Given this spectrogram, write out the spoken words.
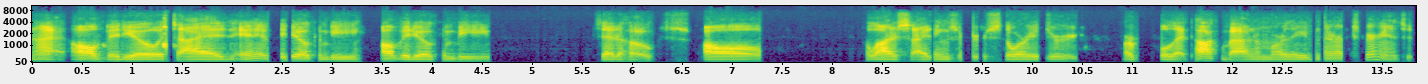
Not all video aside, and video can be all video can be said a hoax. All a lot of sightings or stories or people that talk about them or even their experiences.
